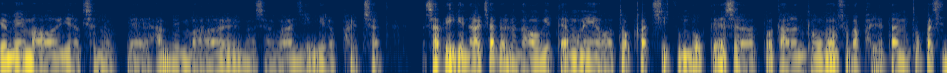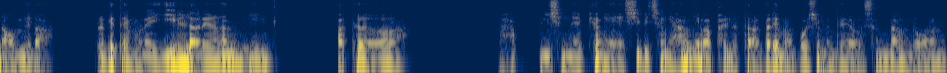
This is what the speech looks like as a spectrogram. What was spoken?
염해마을 1억 1600, 한빛마을 마찬가지 1억 8천. 어차피 이게 날짜별로 나오기 때문에요. 똑같이 중복돼서 또 다른 동호수가 팔렸다면 똑같이 나옵니다. 그렇기 때문에 2일 날에는 이 아파트 24평에 12층에 한 개만 팔렸다. 그래만 보시면 돼요. 성당동,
